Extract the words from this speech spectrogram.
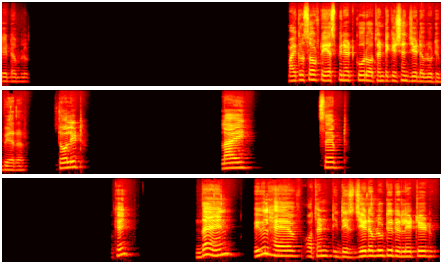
JWT Microsoft ASP.NET Core Authentication JWT Bearer. Install it. Apply. Accept. Okay. Then we will have authentic this JWT related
